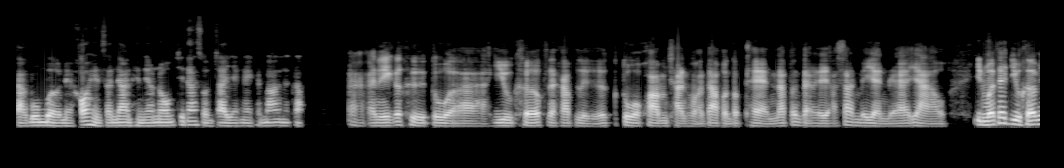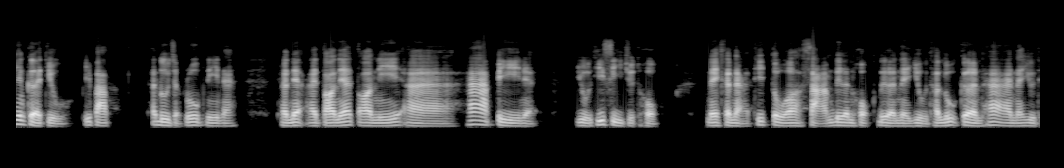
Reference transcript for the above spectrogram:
จากบูมเบิร์กเนี่ยเขาเห็นสัญญาณเห็นแนวโน้มที่น่าสนใจยังไงกันบ้างนะครับอะอันนี้ก็คือตัว yield curve นะครับ หรือตัวความชันของอัตราผลตอบแทน นับตั้งแต่ระยะสั้นไปยันระยะยาว inverted yield curve ยังเกิดอยู่ พี่ปั๊บถ้าดูจากรูปนี้นะท่านเนี้ยไอตอนเนี้ยตอนนี้อ่าห้าปีเนี่ยอยู่ที่ 4.6 ในขณะที่ตัว 3 เดือน 6 เดือนเนี่ยอยู่ทะลุเกิน 5 นะ อยู่แ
